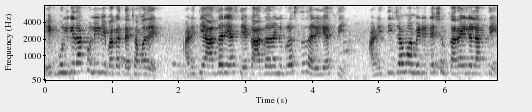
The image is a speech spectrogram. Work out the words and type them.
एक मुलगी दाखवलेली बघा त्याच्यामध्ये. आणि ती आजारी असते एक आजाराने ग्रस्त झालेली असती. आणि ती जेव्हा मेडिटेशन करायला लागते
